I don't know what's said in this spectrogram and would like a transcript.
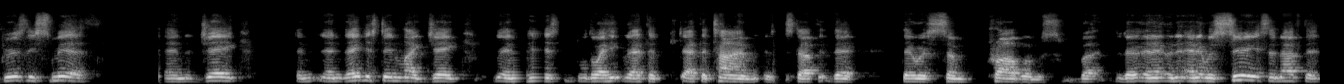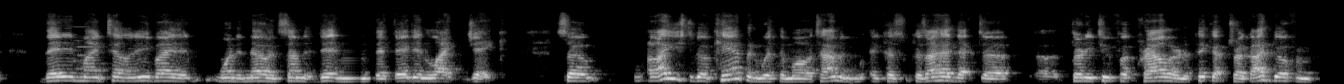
Grizzly Smith and Jake and and they just didn't like Jake and his the way he at the at the time and stuff that there was some problems, but there, and, it, and it was serious enough that they didn't mind telling anybody that wanted to know and some that didn't that they didn't like Jake. So I used to go camping with them all the time, and because because I had that uh, uh, 32 foot prowler and a pickup truck, I'd go from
